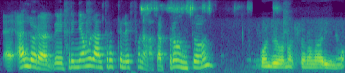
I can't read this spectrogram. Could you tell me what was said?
Eh, allora, eh, prendiamo un'altra telefonata, pronto? Buongiorno, sono Marino.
